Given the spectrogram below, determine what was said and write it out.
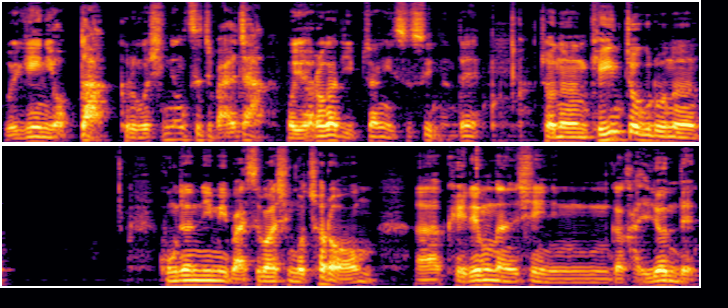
외계인이 없다 그런 거 신경 쓰지 말자, 뭐 여러 가지 입장이 있을 수 있는데 저는 개인적으로는 공자님이 말씀하신 것처럼 아, 괴력난신과 관련된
